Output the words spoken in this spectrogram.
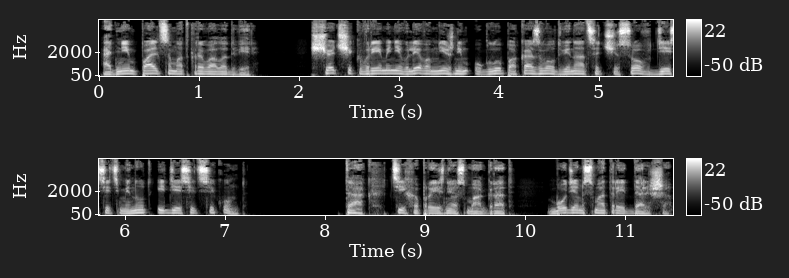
Одним пальцем открывала дверь. Счетчик времени в левом нижнем углу показывал 12 часов 10 минут и 10 секунд. «Так», — тихо произнес Макград, — «будем смотреть дальше».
